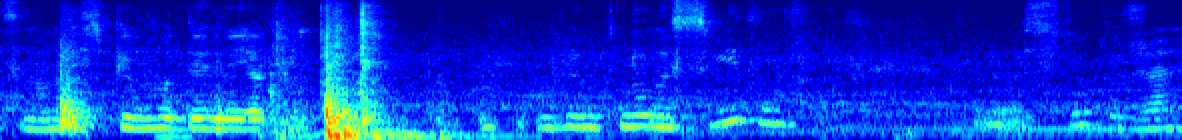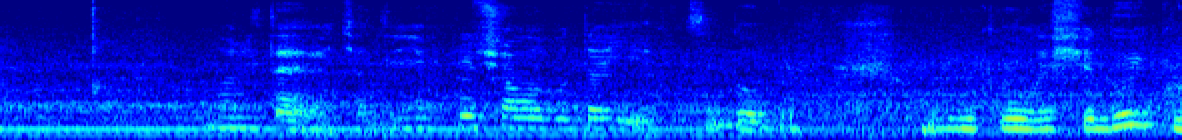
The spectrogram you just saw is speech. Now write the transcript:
Це нам десь півгодини, як вимкнули світло. І ось тут уже 0,9. Але я включала вода є. Це добре. Вимкнула ще дуйку.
